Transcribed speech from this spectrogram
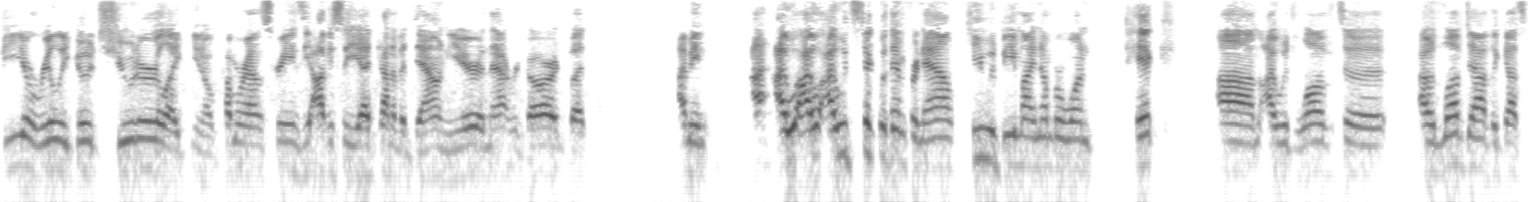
be a really good shooter, like you know, come around screens. He obviously he had kind of a down year in that regard, but I mean, I, I, I would stick with him for now. He would be my number one pick. Um, I would love to. I would love to have the guts.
